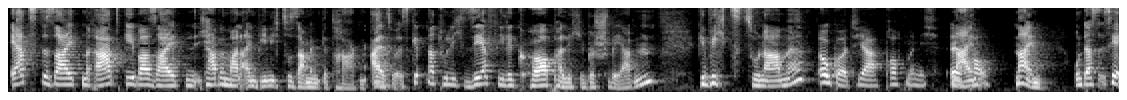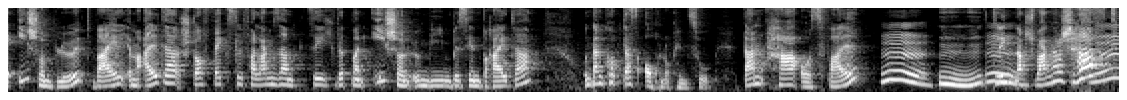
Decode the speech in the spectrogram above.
Ärzteseiten, Ratgeberseiten, ich habe mal ein wenig zusammengetragen. Also, es gibt natürlich sehr viele körperliche Beschwerden. Gewichtszunahme. Oh Gott, ja, braucht man nicht. Äh, nein, Frau. nein. Und das ist ja eh schon blöd, weil im Alter Stoffwechsel verlangsamt sich, wird man eh schon irgendwie ein bisschen breiter. Und dann kommt das auch noch hinzu. Dann Haarausfall. Mhm, Klingt nach Schwangerschaft.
